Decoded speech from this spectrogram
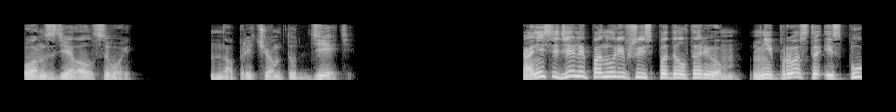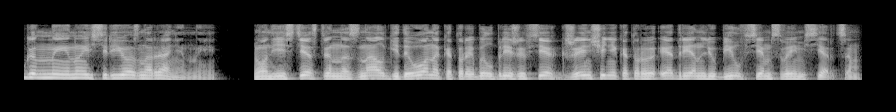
он сделал свой. Но при чем тут дети? Они сидели, понурившись под алтарем, не просто испуганные, но и серьезно раненые. Он, естественно, знал Гидеона, который был ближе всех к женщине, которую Эдриан любил всем своим сердцем.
